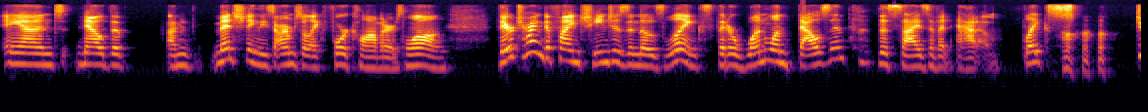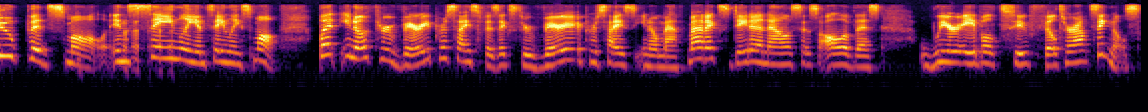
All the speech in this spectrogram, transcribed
And now the I'm mentioning these arms are like four kilometers long. They're trying to find changes in those lengths that are one one thousandth the size of an atom. Like stupid small, insanely, insanely small. But, you know, through very precise physics, through very precise, you know, mathematics, data analysis, all of this, we're able to filter out signals.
